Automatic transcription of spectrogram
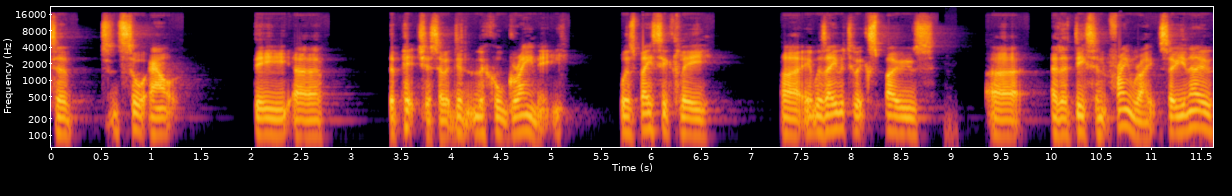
to, to sort out the uh, the picture so it didn't look all grainy. Was basically uh, it was able to expose uh, at a decent frame rate. So you know,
